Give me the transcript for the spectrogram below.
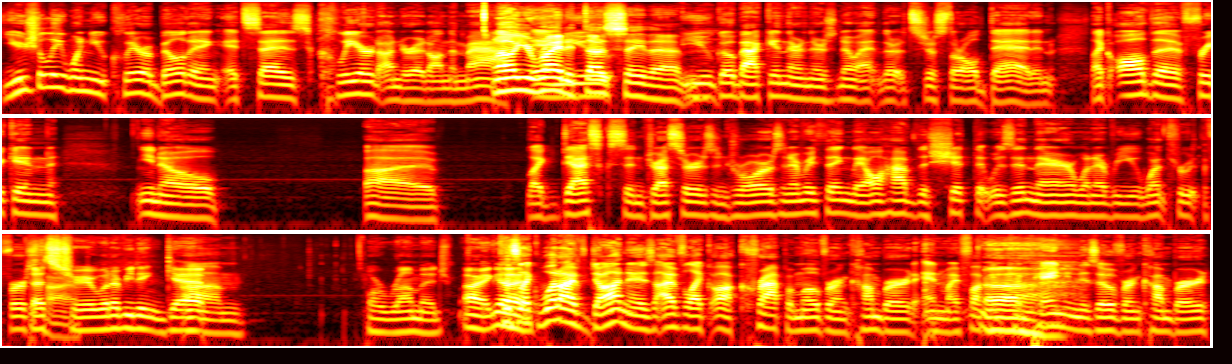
usually when you clear a building, it says cleared under it on the map. Oh, you're right. It does say that. you go back in there and there's no it's just they're all dead and like all the freaking you know uh like desks and dressers and drawers and everything they all have the shit that was in there whenever you went through it the first That's time That's true. Whatever you didn't get um or rummage. All right, because like what i've done is i've like oh crap i'm over encumbered and my fucking Ugh. companion is over encumbered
